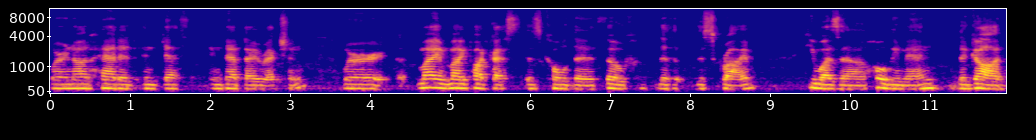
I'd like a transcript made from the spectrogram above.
we're not headed in death in that direction. Where my my podcast is called the Thoth, the the scribe. He was a holy man, the god,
